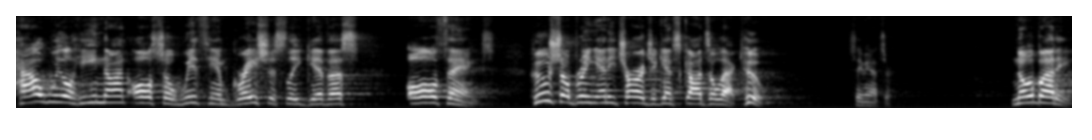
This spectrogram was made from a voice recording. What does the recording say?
how will he not also with him graciously give us all things? Who shall bring any charge against God's elect? Who? Same answer. Nobody.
